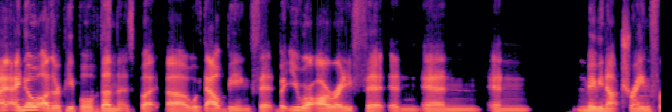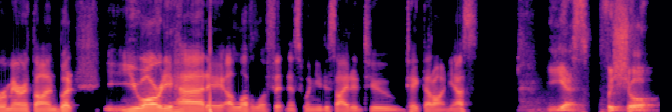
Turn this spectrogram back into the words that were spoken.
I, I, know other people have done this, but uh, without being fit. But you were already fit and and and maybe not trained for a marathon, but you already had a, a level of fitness when you decided to take that on. Yes. Yes, for sure.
